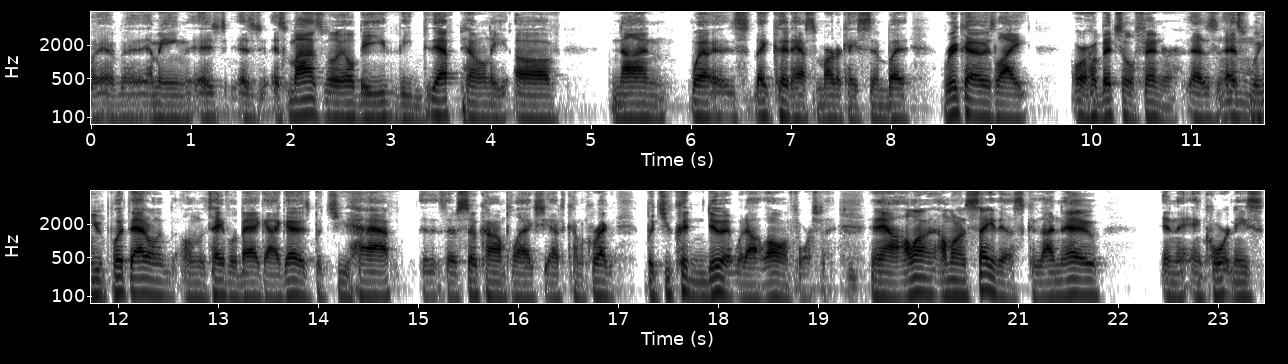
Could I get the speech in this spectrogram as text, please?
Uh, I mean, it's, it's, it's as well be the death penalty of non. Well, it's, they could have some murder cases in, but RICO is like or habitual offender. As, as when you mm-hmm. put that on on the table, the bad guy goes. But you have they're so complex. You have to come correct. But you couldn't do it without law enforcement. Now, I want I want to say this because I know in the, in Courtney's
